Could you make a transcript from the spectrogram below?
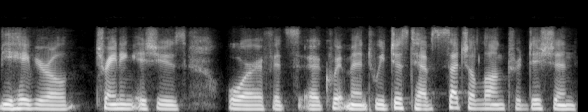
behavioral training issues or if it's equipment. We just have such a long tradition.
